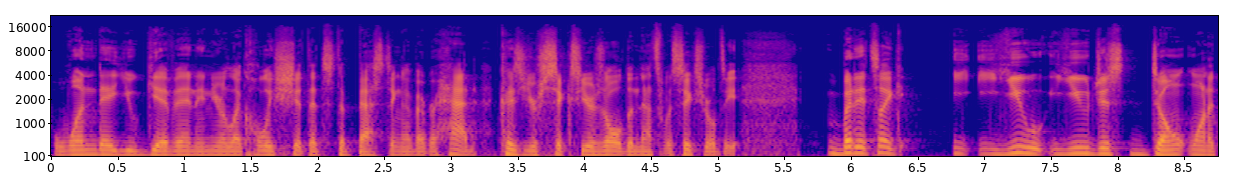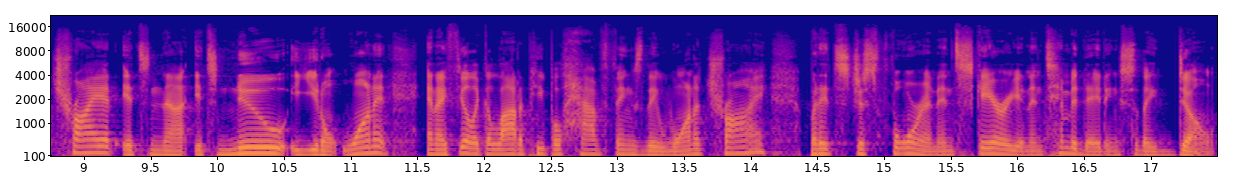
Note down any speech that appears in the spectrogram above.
one day you give in and you're like holy shit that's the best thing i've ever had because you're six years old and that's what six year olds eat. But it's like you you just don't want to try it. It's not it's new. You don't want it. And i feel like a lot of people have things they want to try but it's just foreign and scary and intimidating so they don't.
